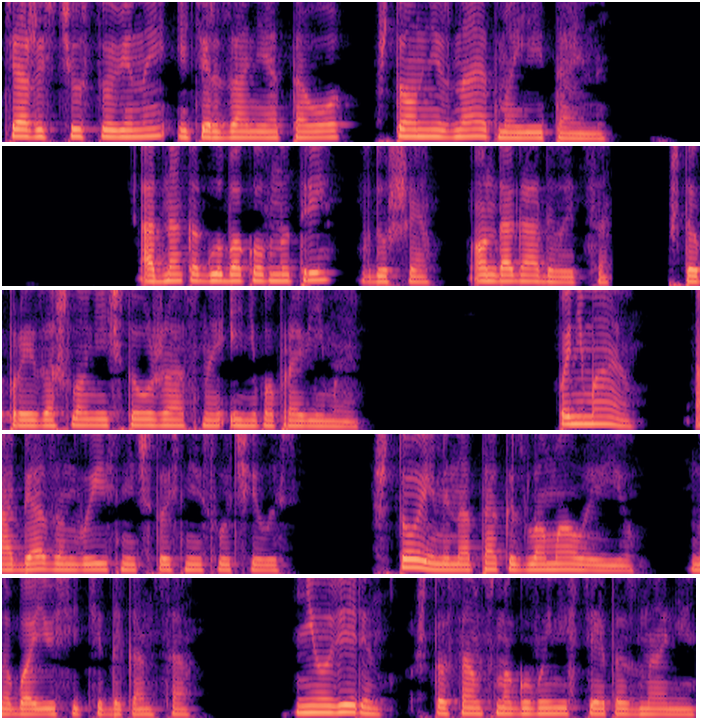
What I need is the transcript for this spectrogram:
тяжесть чувства вины и терзание от того, что он не знает моей тайны. Однако глубоко внутри, в душе, он догадывается, что произошло нечто ужасное и непоправимое. Понимаю, обязан выяснить, что с ней случилось. Что именно так изломало ее, но боюсь идти до конца. Не уверен, что сам смогу вынести это знание,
